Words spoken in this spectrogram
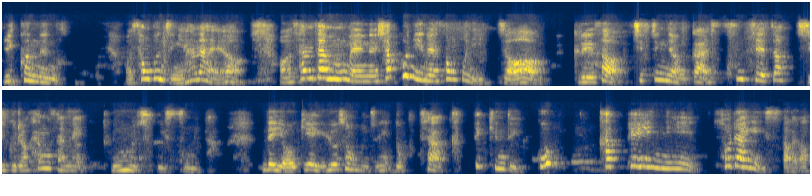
일컫는 어, 성분 중에 하나예요. 어, 산삼에는 샤포닌이라는 성분이 있죠. 그래서 집중력과 신체적 지구력 향상에 도움을 주고 있습니다. 근데 여기에 유효 성분 중에 녹차, 카테킨도 있고 카페인이 소량이 있어요.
